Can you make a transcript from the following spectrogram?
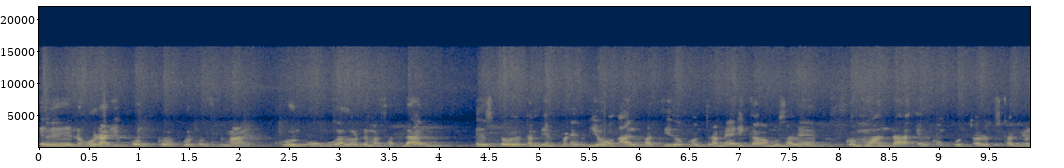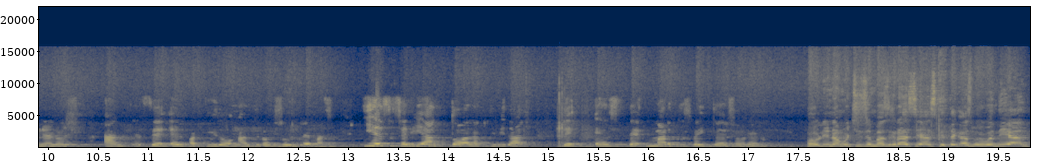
en horario por, por confirmar con un jugador de Mazatlán. Esto también previo al partido contra América. Vamos a ver cómo anda el conjunto de los cañoneros antes del partido ante los Sultemas. Y esa sería toda la actividad de este martes 20 de febrero. Paulina, muchísimas gracias, que tengas muy buen día.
